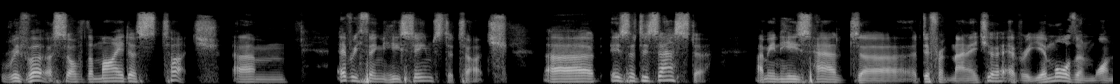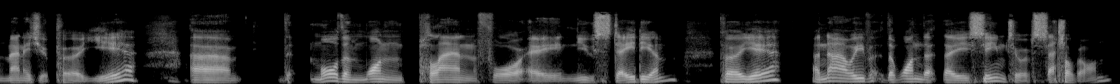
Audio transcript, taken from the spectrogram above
reverse of the Midas touch. Um, everything he seems to touch uh, is a disaster. I mean, he's had uh, a different manager every year, more than one manager per year. Um, th- more than one plan for a new stadium per year. And now even the one that they seem to have settled on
